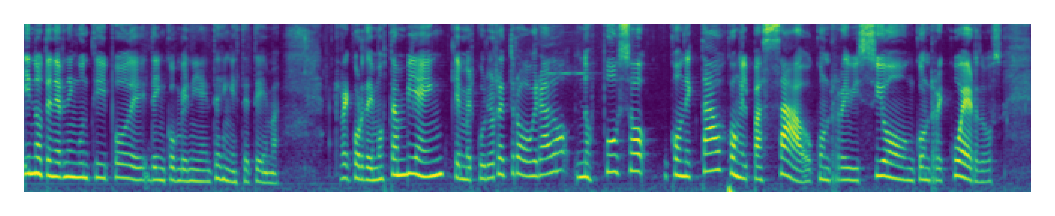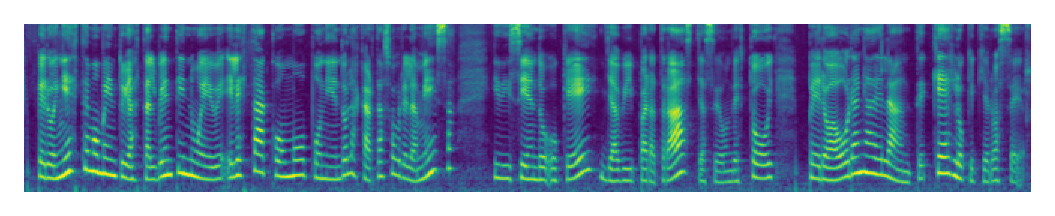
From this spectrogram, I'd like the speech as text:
y no tener ningún tipo de, inconvenientes en este tema. Recordemos también que Mercurio retrógrado nos puso conectados con el pasado, con revisión, con recuerdos. Pero en este momento y hasta el 29, él está como poniendo las cartas sobre la mesa y diciendo, ok, ya vi para atrás, ya sé dónde estoy, pero ahora en adelante, ¿qué es lo que quiero hacer?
